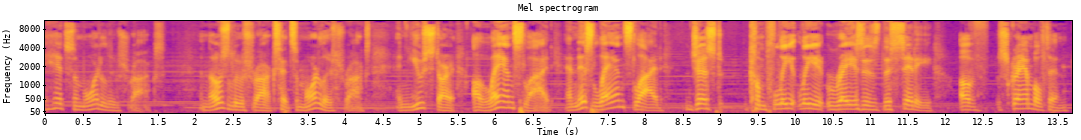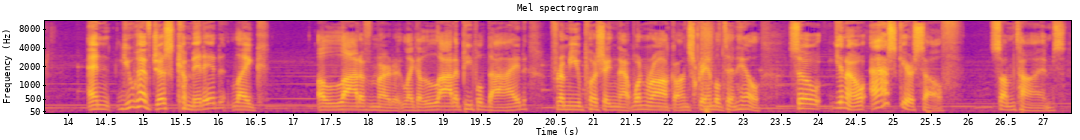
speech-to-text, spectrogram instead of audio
It hits some more loose rocks. And those loose rocks hit some more loose rocks. And you start a landslide. And this landslide just completely razes the city of Scrambleton, and you have just committed like a lot of murder. Like a lot of people died from you pushing that one rock on Scrambleton Hill. So, you know, ask yourself sometimes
